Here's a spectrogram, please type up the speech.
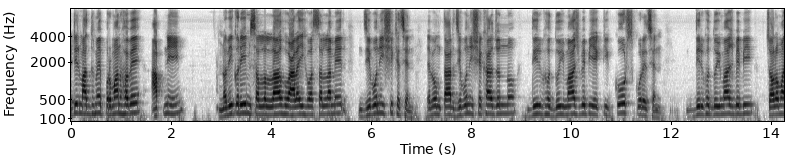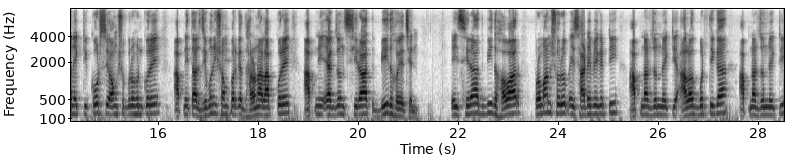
এটির মাধ্যমে প্রমাণ হবে আপনি নবী করিম সাল্লাল্লাহু আলাইহি ওয়াসাল্লামের জীবনী শিখেছেন এবং তার জীবনী শেখার জন্য দীর্ঘ দুই মাসব্যাপী একটি কোর্স করেছেন। দীর্ঘ দুই মাসব্যাপী চলমান একটি কোর্সে অংশগ্রহণ করে আপনি তার জীবনী সম্পর্কে ধারণা লাভ করে আপনি একজন সিরাতবিদ হয়েছেন। এই সিরাতবিদ হওয়ার প্রমাণস্বরূপ এই সার্টিফিকেটটি আপনার জন্য একটি আলোকবর্তিকা, আপনার জন্য একটি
